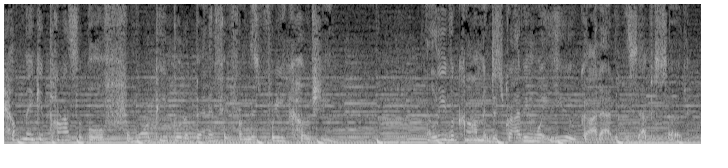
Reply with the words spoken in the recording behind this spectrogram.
Help make it possible for more people to benefit from this free coaching leave a comment describing what you got out of this episode.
